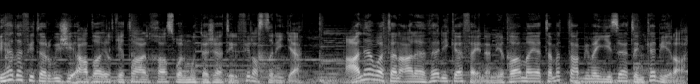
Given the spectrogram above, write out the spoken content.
بهدف ترويج أعضاء القطاع الخاص والمنتجات الفلسطينية. علاوة على ذلك فإن النظام يتمتع بميزات كبيرة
